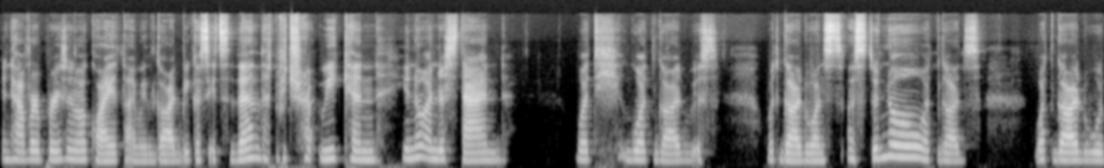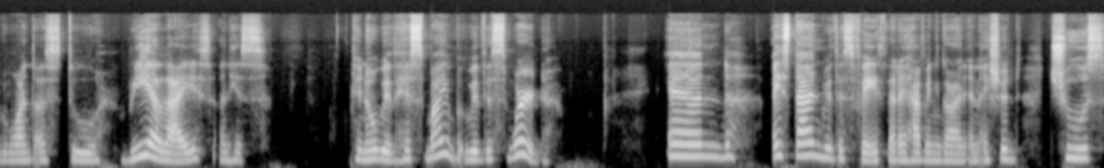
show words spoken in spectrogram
and have our personal quiet time with God because it's then that we try, we can, you know, understand what he- what God was what God wants us to know, what God's what God would want us to realize and his you know with his Bible with his word. And I stand with this faith that I have in God and I should choose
